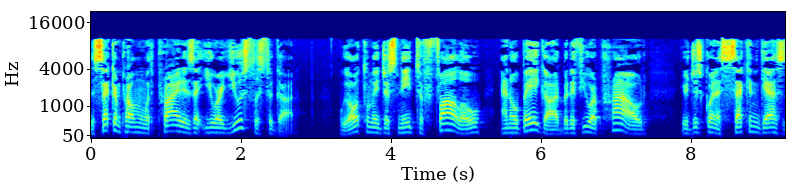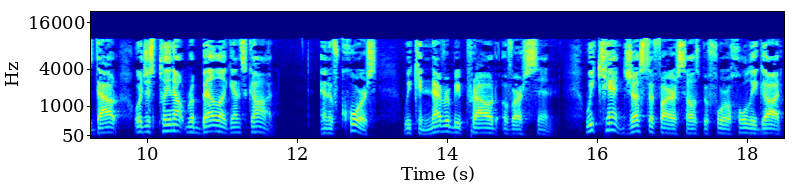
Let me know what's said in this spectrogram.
The second problem with pride is that you are useless to God. We ultimately just need to follow and obey God. But if you are proud, you're just going to second guess, doubt, or just plain out rebel against God. And of course, we can never be proud of our sin. We can't justify ourselves before a holy God.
